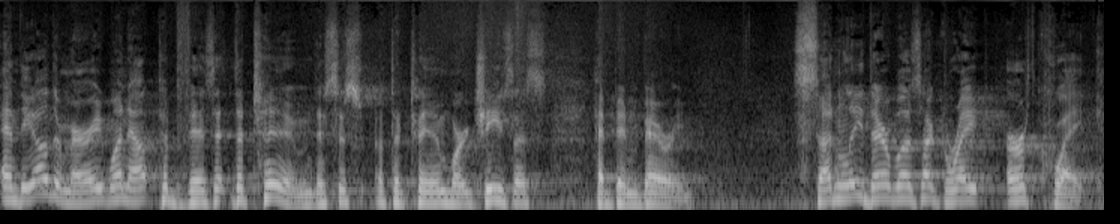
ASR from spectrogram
and the other Mary went out to visit the tomb. This is the tomb where Jesus had been buried. Suddenly there was a great earthquake.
